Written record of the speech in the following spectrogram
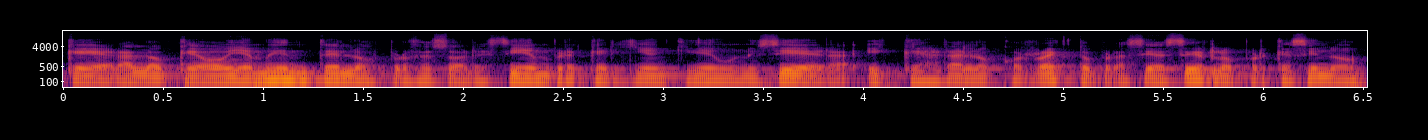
Que era lo que obviamente los profesores siempre querían que uno hiciera y que era lo correcto, por así decirlo, porque si no,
